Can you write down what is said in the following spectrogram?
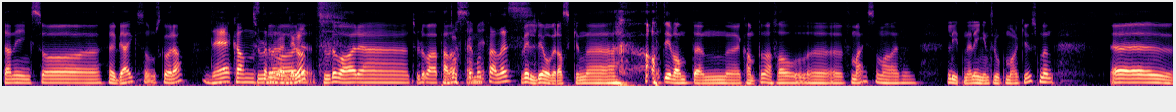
Danny Ings og Høibjerg som scora. Det kan tror stemme var, veldig godt. Tror det var, uh, tror det var Palace. Palace. Veldig overraskende at de vant den kampen, i hvert fall uh, for meg, som har liten eller ingen tro på Marcus. Men uh,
